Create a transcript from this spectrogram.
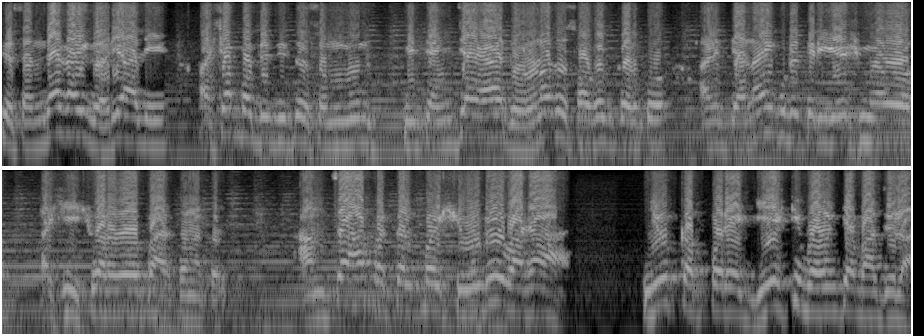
ते संध्याकाळी घरी आले. अशा पद्धतीचं समजून मी त्यांच्या या धोरणाचं स्वागत करतो आणि त्यांनाही कुठेतरी यश मिळावं अशी ईश्वराजवळ प्रार्थना करतो. आमचा हा प्रकल्प शिवडी वाडा न्यू कप्परे जीएसटी भवनच्या बाजूला.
